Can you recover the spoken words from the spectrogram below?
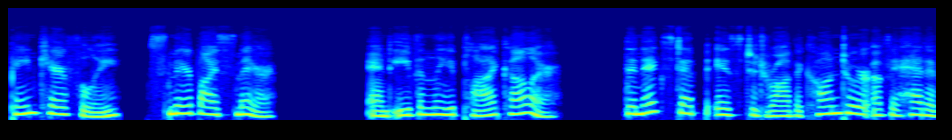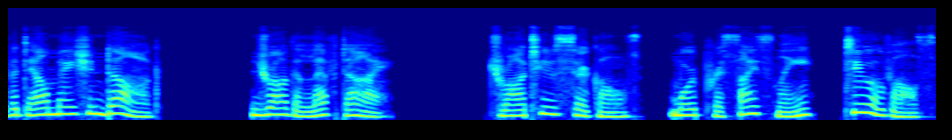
Paint carefully, smear by smear. And evenly apply color. The next step is to draw the contour of the head of a Dalmatian dog. Draw the left eye. Draw two circles, more precisely, two ovals.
